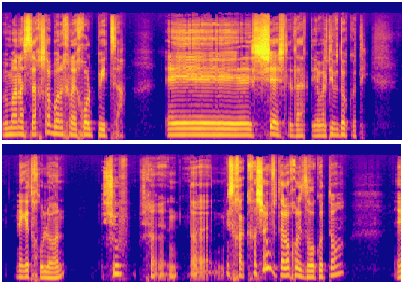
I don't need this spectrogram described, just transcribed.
ומה נעשה עכשיו? בוא נלך לאכול פיצה. אה, שש לדעתי, אבל תבדוק אותי. נגד חולון, שוב, משחק חשוב, אתה לא יכול לזרוק אותו. אה,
